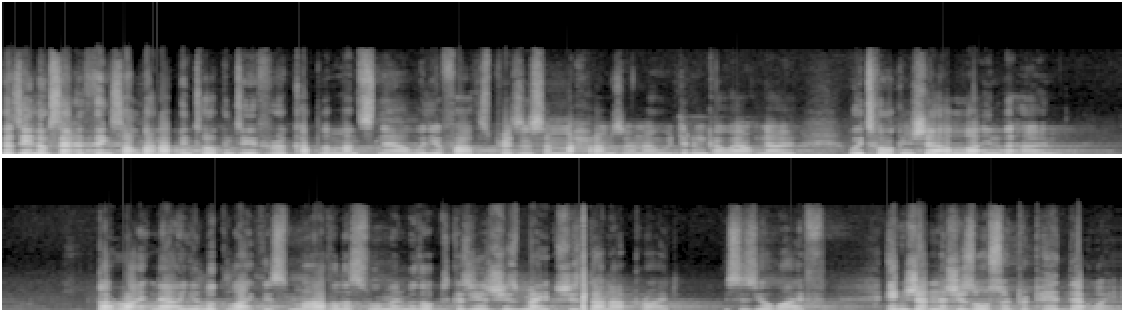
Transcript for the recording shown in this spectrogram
because he looks at it and thinks, hold on, I've been talking to you for a couple of months now with your father's presence and mahrams. I know we didn't go out, no. We talk, inshallah, in the home. But right now, you look like this marvelous woman with all, because you know, she's, made, she's done up, right? This is your wife. In Jannah, she's also prepared that way.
